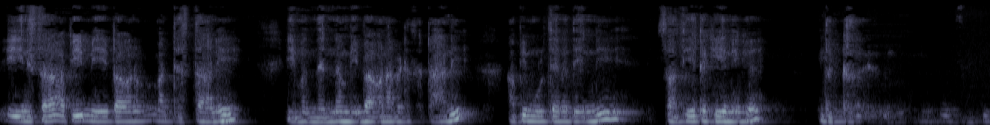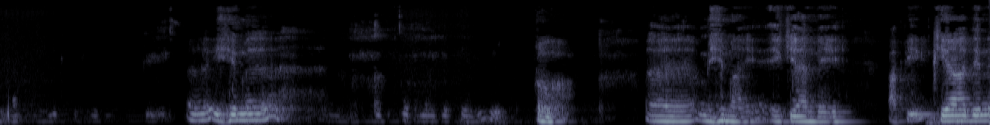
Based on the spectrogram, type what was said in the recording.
ඒ නිසා අපි මේ භාවන මධ්‍යස්ථානයේ එහෙම නැත්නම් මේ භාවනා වැඩසටහනේ අපි මුල් තැන දෙන්නේ සතියට කියන එක දක්වනවා. එහෙම ඔව්. මෙහිමයි. ඒ කියන්නේ අපි කියා දෙන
